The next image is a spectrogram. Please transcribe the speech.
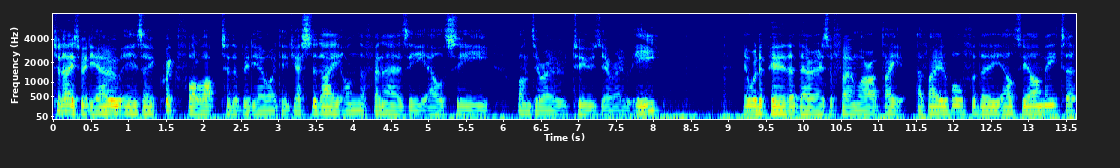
Today's video is a quick follow-up to the video I did yesterday on the FNIRSI LC1020E. It would appear that there is a firmware update available for the LCR meter.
